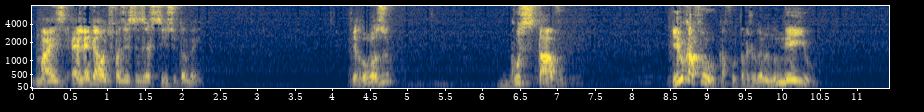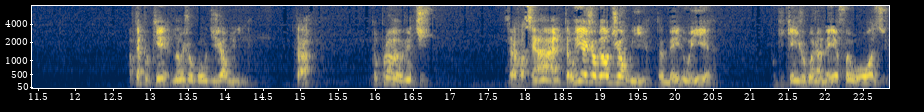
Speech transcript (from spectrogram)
Mas é legal de fazer esse exercício também. Veloso, Gustavo e o Cafu. O Cafu estava jogando no meio. Até porque não jogou o Djalminha, tá? Então provavelmente você vai falar assim, ah, então ia jogar o Djalminha. Também não ia, porque quem jogou na meia foi o Ózio.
